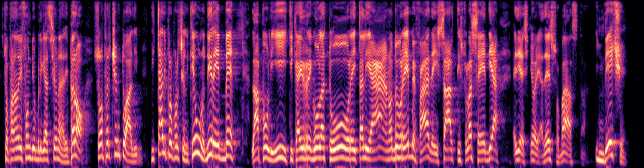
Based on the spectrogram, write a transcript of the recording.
sto parlando dei fondi obbligazionari, però sono percentuali di tali proporzioni che uno direbbe la politica, il regolatore italiano dovrebbe fare dei salti sulla sedia e dire signori adesso basta. Invece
